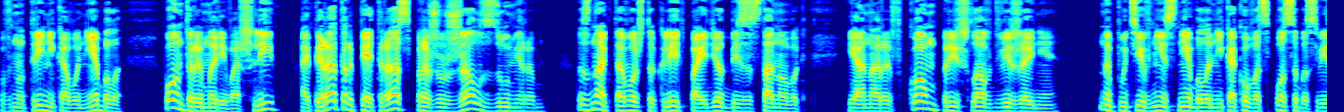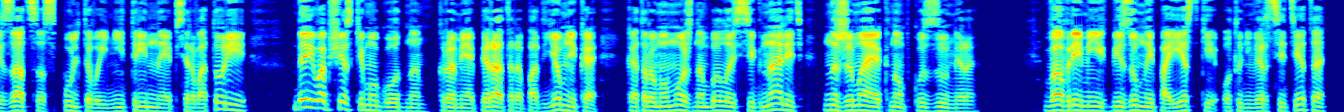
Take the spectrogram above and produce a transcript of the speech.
Внутри никого не было. Понтер и Мэри вошли. Оператор пять раз прожужжал зумером. Знак того, что клеть пойдет без остановок. И она рывком пришла в движение. На пути вниз не было никакого способа связаться с пультовой нейтринной обсерваторией, да и вообще с кем угодно, кроме оператора подъемника, которому можно было сигналить, нажимая кнопку зумера. Во время их безумной поездки от университета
